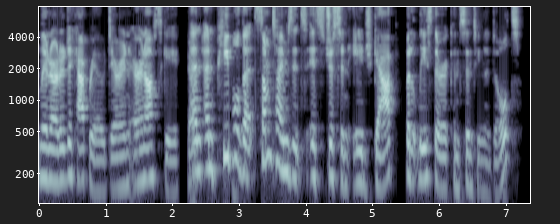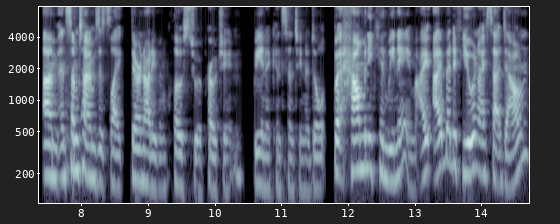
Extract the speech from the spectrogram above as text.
Leonardo DiCaprio, Darren Aronofsky, yeah. and and people that sometimes it's it's just an age gap, but at least they're a consenting adult. Um, and sometimes it's like they're not even close to approaching being a consenting adult. But how many can we name? I, I bet if you and I sat down,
